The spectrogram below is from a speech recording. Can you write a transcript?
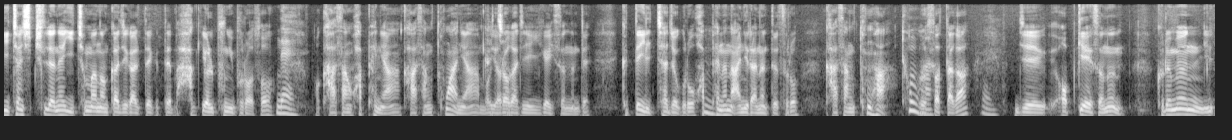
2017년에 2천만 원까지 갈 때 그때 막 열풍이 불어서 네. 뭐 가상 화폐냐, 가상 통화냐 뭐 그렇죠. 여러 가지 얘기가 있었는데 그때 일차적으로 화폐는 아니라는 뜻으로 가상 통화로 통화. 썼다가 네. 이제 업계에서는 그러면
